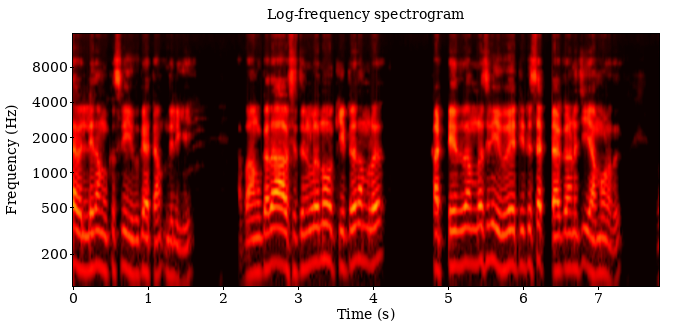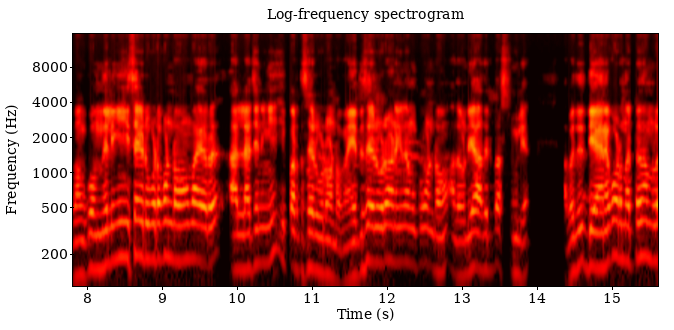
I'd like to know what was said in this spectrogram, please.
ലെവലിൽ നമുക്ക് സ്ലീവ് കയറ്റാം ഇതിലേക്ക്. അപ്പോൾ നമുക്കത് ആവശ്യത്തിനുള്ളത് നോക്കിയിട്ട് നമ്മൾ കട്ട് ചെയ്ത് നമ്മൾ സ്ലീവ് കയറ്റിയിട്ട് സെറ്റാക്കുകയാണ് ചെയ്യാൻ പോണത്. അപ്പോൾ നമുക്ക് ഒന്നില്ലെങ്കിൽ ഈ സൈഡ് കൂടെ കൊണ്ടുപോകാൻ വയറ് അല്ലാച്ചെങ്കിൽ ഇപ്പുറത്തെ സൈഡ് കൂടെ കൊണ്ടുപോകാം. ഏത് സൈഡ് കൂടെ ആണെങ്കിലും നമുക്ക് കൊണ്ടുപോകാം. അതുകൊണ്ട് യാതൊരു പ്രശ്നമില്ല അപ്പൊ ഇത് ധ്യാന കൊടുന്നിട്ട് നമ്മൾ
